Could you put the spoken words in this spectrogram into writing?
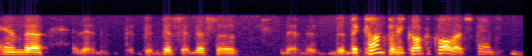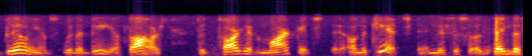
and uh, this this uh, the, the, the company Coca-Cola spends billions with a B of dollars to target markets on the kids. And this is a thing that,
